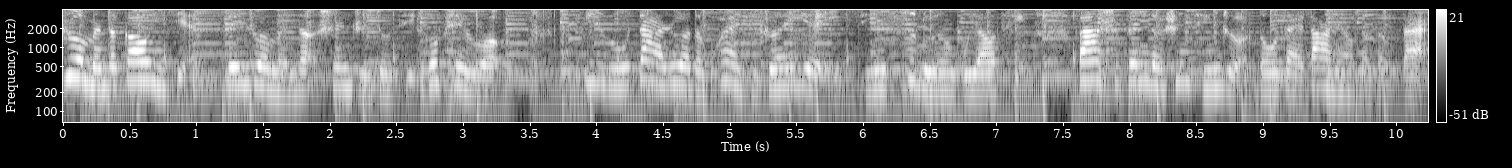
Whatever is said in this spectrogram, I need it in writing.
热门的高一点，非热门的甚至就几个配额。例如，大热的会计专业已经四轮无邀请，八十分的申请者都在大量的等待。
